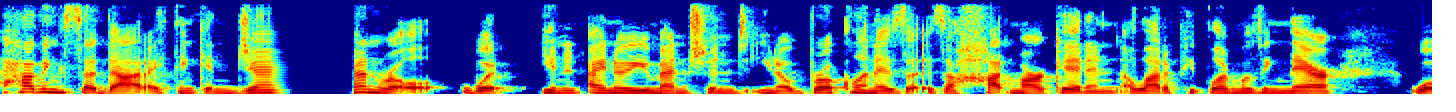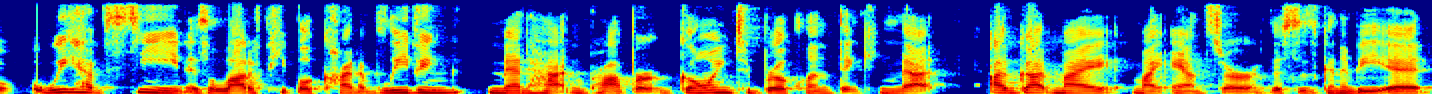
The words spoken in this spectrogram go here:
having said that i think in general what you know i know you mentioned you know brooklyn is a, is a hot market and a lot of people are moving there what we have seen is a lot of people kind of leaving manhattan proper going to brooklyn thinking that I've got my my answer. This is going to be it.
